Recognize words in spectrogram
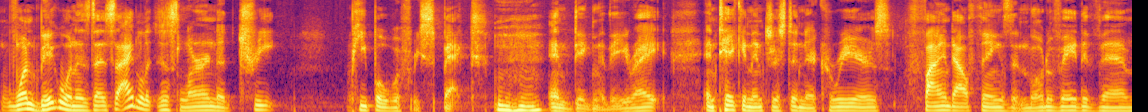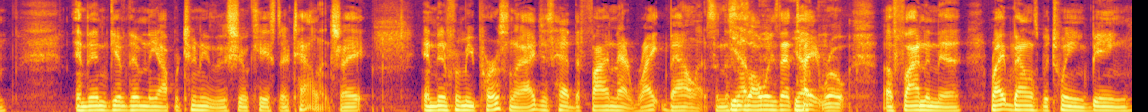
and one big one is that I just learned to treat people with respect mm-hmm. and dignity, right? And take an interest in their careers, find out things that motivated them, and then give them the opportunity to showcase their talents, right? And then for me personally, I just had to find that right balance. And this yep. is always that yep. tightrope of finding the right balance between being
